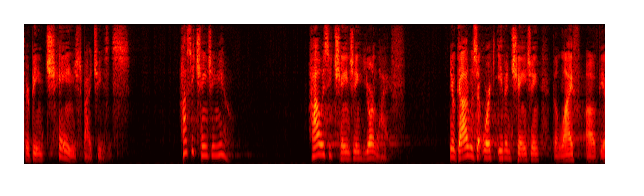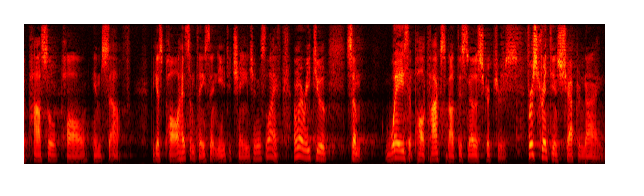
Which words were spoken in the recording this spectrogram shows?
they're being changed by Jesus. How's he changing you? How is he changing your life? You know, God was at work even changing the life of the apostle Paul himself. Because Paul had some things that needed to change in his life. I want to read to you some ways that Paul talks about this in other scriptures. 1 Corinthians chapter 9.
